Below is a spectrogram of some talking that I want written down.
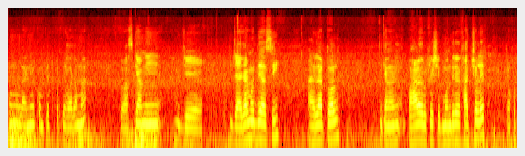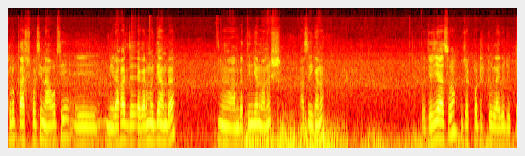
কোনো লাইনে কমপ্লিট করতে পারলাম না। তো আজকে আমি যে জায়গার মধ্যে আছি আইলার তল কেন পাহাড়ের উপরে শিব মন্দিরের কাজ চলে। কতটুকু কাজ করছি, না করছি, এই নিরাকার জায়গার মধ্যে আমরা আমরা তিনজন মানুষ আছি এখানে। তো যে যে আসো, ঝটপট একটু লাইভে যুক্ত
